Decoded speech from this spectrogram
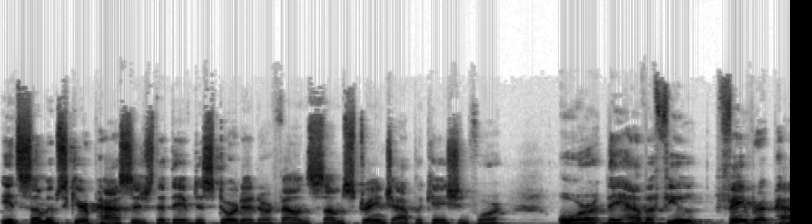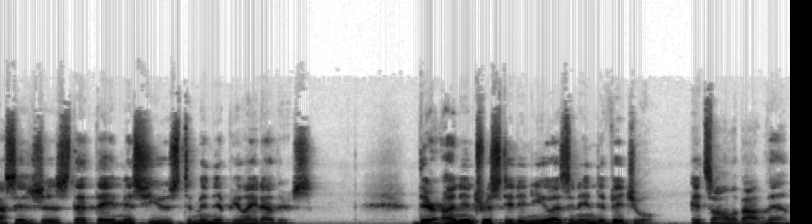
it's some obscure passage that they've distorted or found some strange application for, or they have a few favorite passages that they misuse to manipulate others. They're uninterested in you as an individual, it's all about them.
